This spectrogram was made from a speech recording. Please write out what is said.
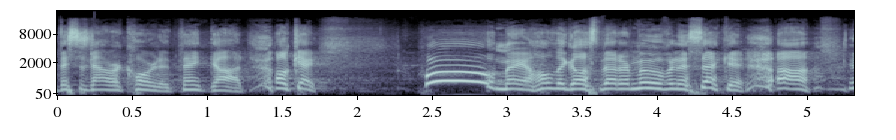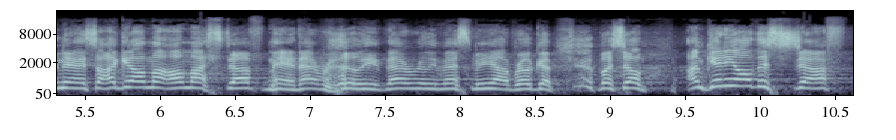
this is not recorded. Thank God. Okay. Woo, man, Holy Ghost better move in a second. Uh, and so I get all my all my stuff. Man, that really that really messed me up real good. But so I'm getting all this stuff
